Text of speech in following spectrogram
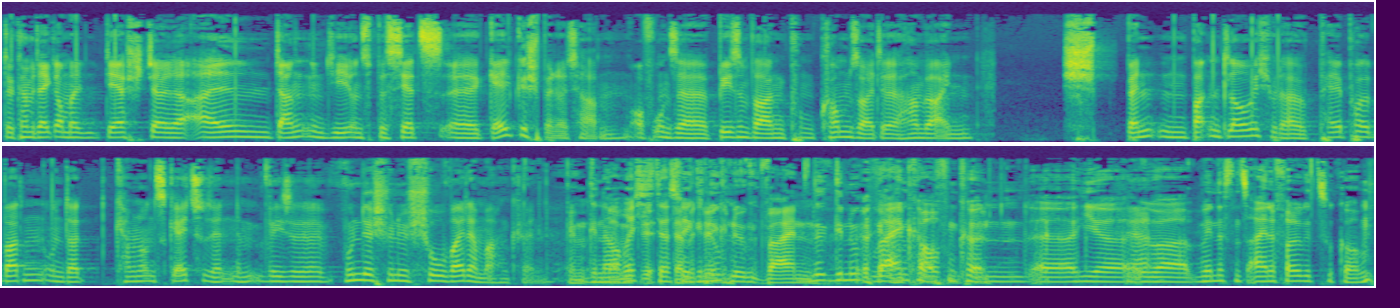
da können wir direkt auch mal an der Stelle allen danken, die uns bis jetzt äh, Geld gespendet haben. Auf unserer besenwagen.com Seite haben wir einen Spenden-Button, glaube ich, oder Paypal-Button und da kann man uns Geld zusenden, damit wir diese wunderschöne Show weitermachen können. Gen- Genau, damit richtig, wir, dass wir damit genug- genügend Wein, genug Wein kaufen können, äh, hier Ja. über mindestens eine Folge zu kommen.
